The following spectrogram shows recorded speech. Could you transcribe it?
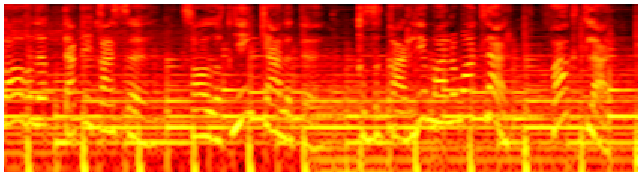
Sog'liq daqiqasi soliqning kaliti qiziqarli ma'lumotlar faktlar.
